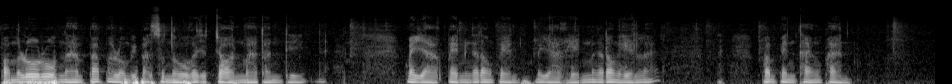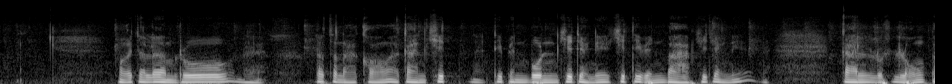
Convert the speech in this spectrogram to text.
พอมารู้รูปนามปั๊บอารมณ์วิปัสสนูก็จะจรมาทันที ไม่อยากเป็นก็ต้องเป็น ไม่อยากเห็นมันก็ต้องเห็นล้วความเป็นทางผ่าน มันก็จะเริ่มรู้ลักษณะของอาการคิดที่เป็นบุญคิดอย่างนี้คิดที่เป็นบาปคิดอย่างนี้การหลุดหลงไป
